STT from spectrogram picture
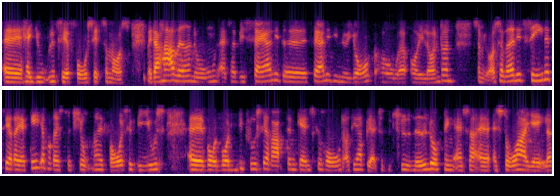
at øh, have julene til at fortsætte som os. Men der har været nogen, altså vi særligt, øh, særligt i New York og, øh, og i London, som jo også har været lidt sene til at reagere på restriktioner i forhold til virus, øh, hvor, hvor de lige pludselig har ramt dem ganske hårdt, og det har altså betydet nedlukning altså af, af store arealer.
